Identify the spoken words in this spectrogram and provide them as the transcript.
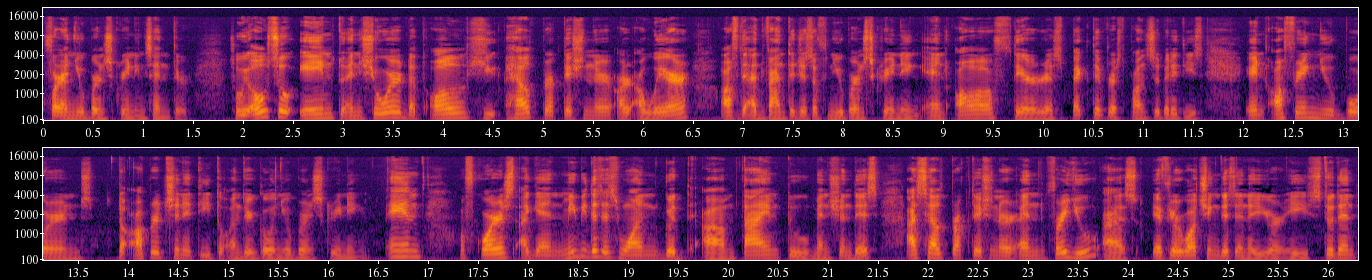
for a newborn screening center. So we also aim to ensure that all he- health practitioners are aware of the advantages of newborn screening and of their respective responsibilities in offering newborns the opportunity to undergo newborn screening. And of course, again, maybe this is one good um, time to mention this. As health practitioner and for you as if you're watching this and you're a student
